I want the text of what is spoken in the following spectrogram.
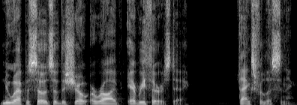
New episodes of the show arrive every Thursday. Thanks for listening.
